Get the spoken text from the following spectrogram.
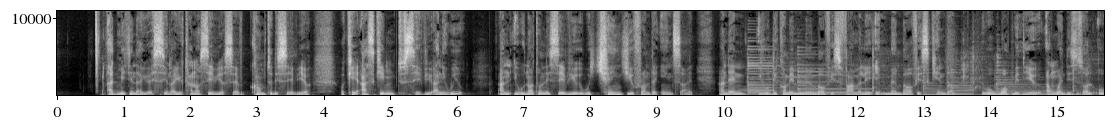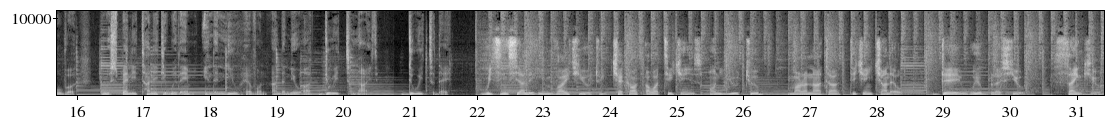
admitting that you're a sinner. You cannot save yourself. Come to the Savior. Okay, ask him to save you, and he will. And it will not only save you, it will change you from the inside. And then you will become a member of his family, a member of his kingdom. He will walk with you. And when this is all over, you will spend eternity with him in the new heaven and the new earth. Do it tonight. Do it today. We sincerely invite you to check out our teachings on YouTube, Maranatha Teaching Channel. They will bless you. Thank you.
